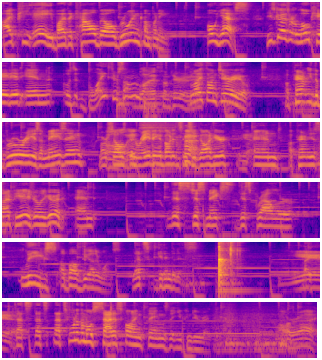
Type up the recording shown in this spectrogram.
IPA by the Cowbell Brewing Company. Oh yes, these guys are located in was it Blyth or something? Blyth, Ontario. yeah. Ontario. Apparently the brewery is amazing. Marcel's Oh, been raving about it since he got here. Yeah. And apparently this IPA is really good. And this just makes this growler leagues above the other ones. Let's get into this. Yeah. That's that's that's one of the most satisfying things that you can do right there. All right,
